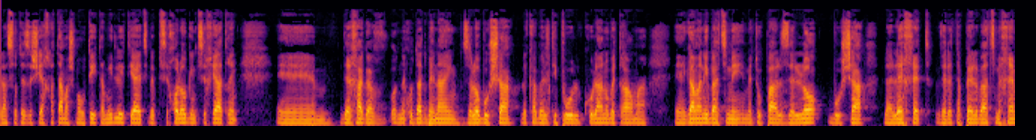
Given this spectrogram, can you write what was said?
לעשות איזושהי החלטה משמעותית, תמיד להתייעץ בפסיכולוגים, פסיכיאטרים. דרך אגב, עוד נקודת ביניים, זה לא בושה לקבל טיפול, כולנו בטראומה, גם אני בעצמי מטופל, זה לא בושה ללכת ולטפל בעצמכם,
